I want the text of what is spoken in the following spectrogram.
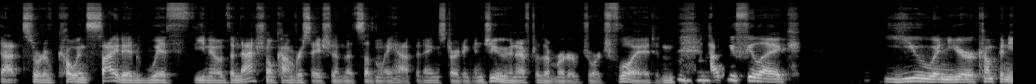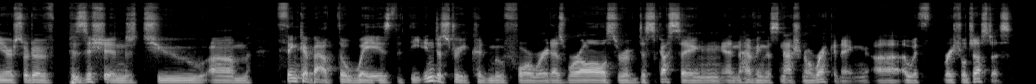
that sort of coincided with you know the national conversation that's suddenly happening starting in June after the murder of George Floyd. And how do you feel like you and your company are sort of positioned to um, think about the ways that the industry could move forward as we're all sort of discussing and having this national reckoning uh, with racial justice.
